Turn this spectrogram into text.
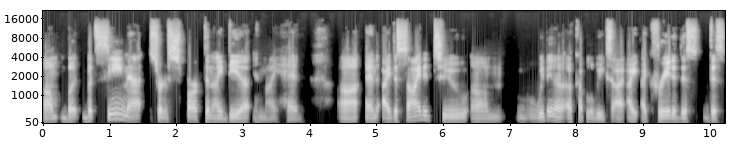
Um, but but seeing that sort of sparked an idea in my head, uh, and I decided to. Um, within a, a, couple of weeks, I, I, I created this this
